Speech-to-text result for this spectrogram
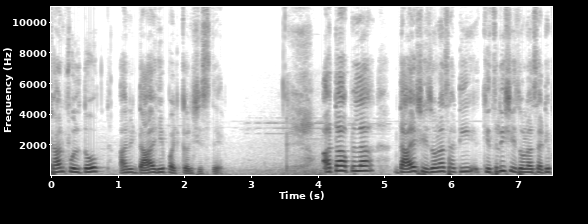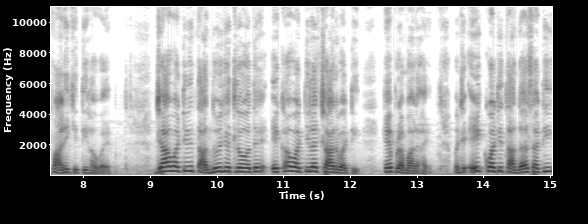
छान फुलतो आणि डाळ ही पटकन शिजते. आता आपल्याला डाळ शिजवण्यासाठी खिचडी शिजवण्यासाठी पाणी किती हवं आहे ज्या वाटीने तांदूळ घेतले होते एका वाटीला चार वाटी. हे प्रमाण आहे. म्हणजे एक वाटी तांदळासाठी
